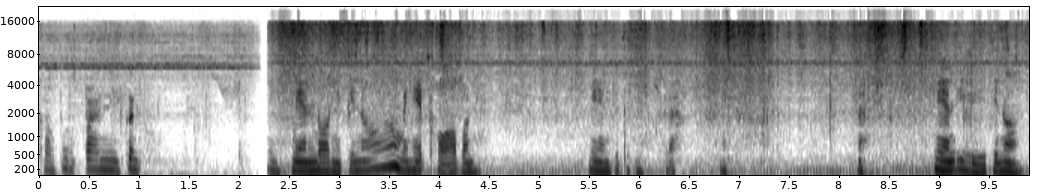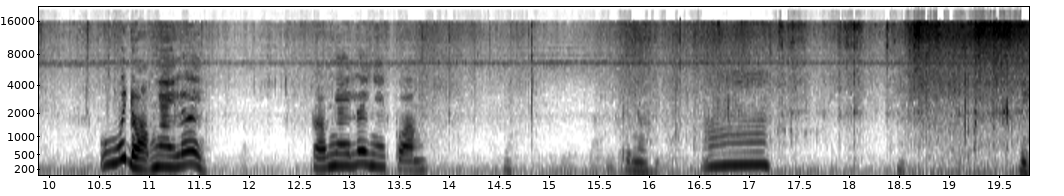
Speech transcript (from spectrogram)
เขาบิ่งป่านี่ก่อนนี่แมนบอลนี่พี่น้องแมนเฮ็ดพอบอนี่ แมนอยู่ตรงนี้ละนี่นะแมนอีหลีพี่น้องอุ้ยดอกไงเลย ดอกไงเลยไงกองพี่น้องอืมนี่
